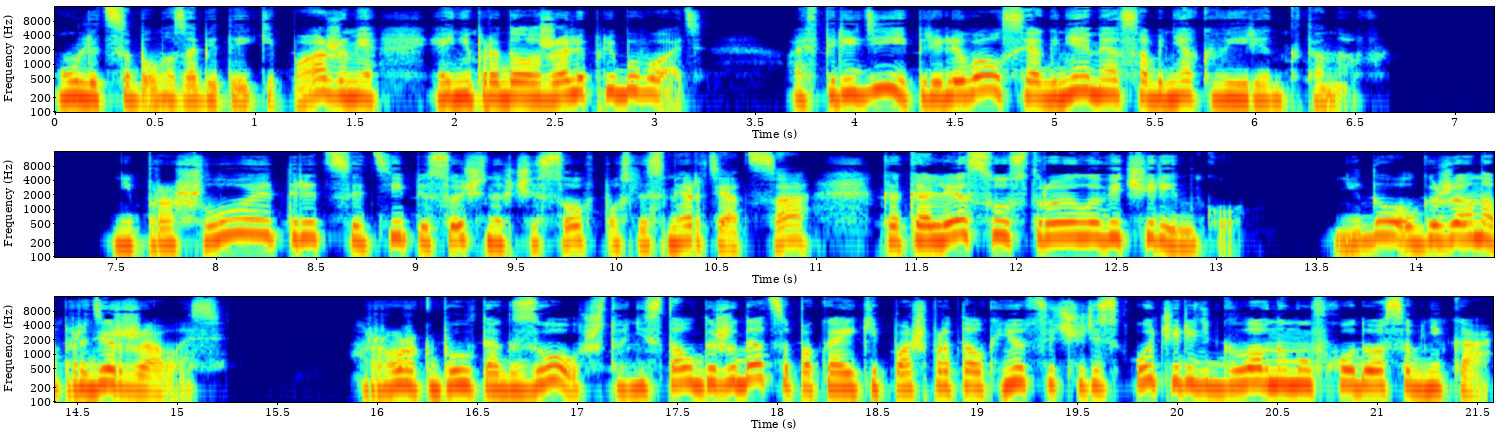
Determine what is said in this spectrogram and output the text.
Улица была забита экипажами, и они продолжали пребывать, а впереди переливался огнями особняк Вирингтонов. Не прошло и тридцати песочных часов после смерти отца, как Олеса устроила вечеринку. Недолго же она продержалась. Рорк был так зол, что не стал дожидаться, пока экипаж протолкнется через очередь к главному входу особняка.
